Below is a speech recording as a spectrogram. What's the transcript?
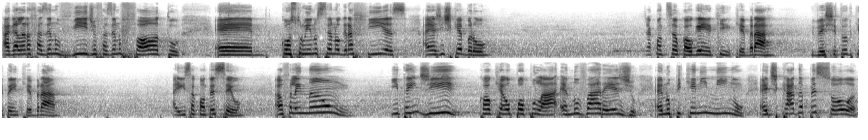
a galera fazendo vídeo, fazendo foto, é, construindo cenografias. Aí a gente quebrou. Já aconteceu com alguém aqui quebrar? Investir tudo que tem que quebrar? Aí isso aconteceu. Aí eu falei, não, entendi qual que é o popular, é no varejo, é no pequenininho, é de cada pessoa.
